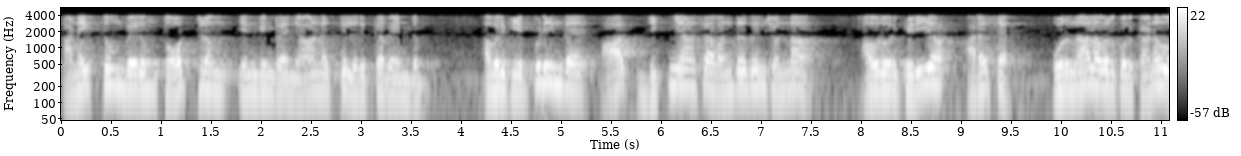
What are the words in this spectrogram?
அனைத்தும் வெறும் தோற்றம் என்கின்ற ஞானத்தில் இருக்க வேண்டும். அவருக்கு எப்படி இந்த ஜிக்யாசா வந்ததுன்னு சொன்னா அவர் ஒரு பெரிய அரசர். ஒரு நாள் அவருக்கு ஒரு கனவு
